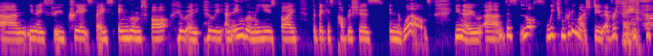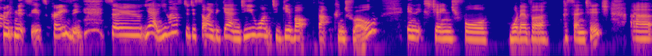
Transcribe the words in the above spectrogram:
um, you know, through CreateSpace, Ingram Spark, who are who and Ingram are used by the biggest publishers in the world. You know, uh, there's lots. We can pretty much do everything. I mean, it's it's crazy. So yeah, you have to decide again. Do you want to give up that control in exchange for whatever percentage uh,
